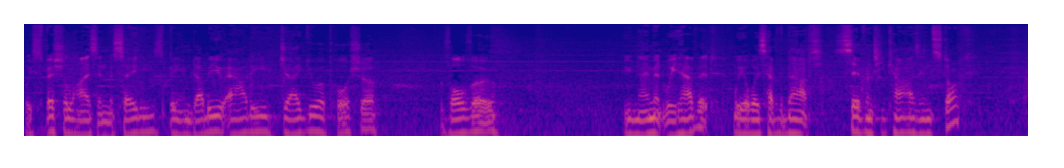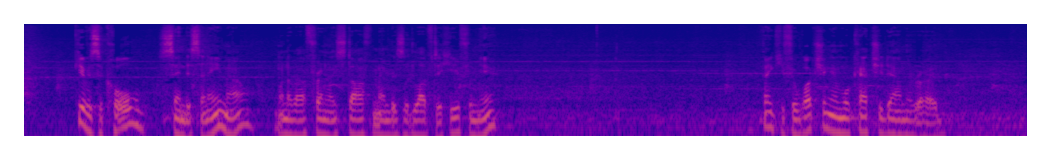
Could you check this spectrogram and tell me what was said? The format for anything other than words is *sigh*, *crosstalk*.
We specialise in Mercedes, BMW, Audi, Jaguar, Porsche, Volvo. You name it, we have it. We always have about 70 cars in stock give us a call, send us an email. One of our friendly staff members would love to hear from you. Thank you for watching, and we'll catch you down the road.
